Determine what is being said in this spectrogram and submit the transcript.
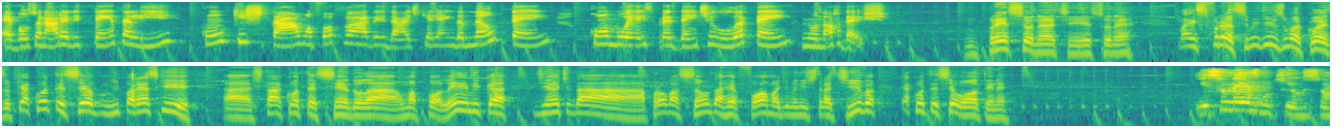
é, Bolsonaro ele tenta ali conquistar uma popularidade que ele ainda não tem, como o ex-presidente Lula tem no Nordeste. Impressionante isso, né? Mas, Franci, me diz uma coisa: o que aconteceu? Me parece que ah, está acontecendo lá uma polêmica diante da aprovação da reforma administrativa que aconteceu ontem, né? Isso mesmo, Kilson.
